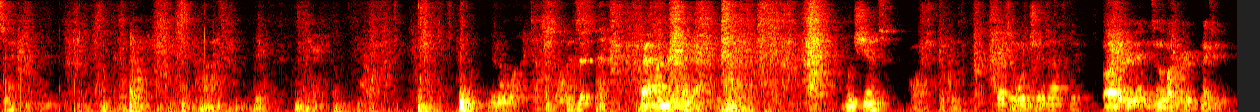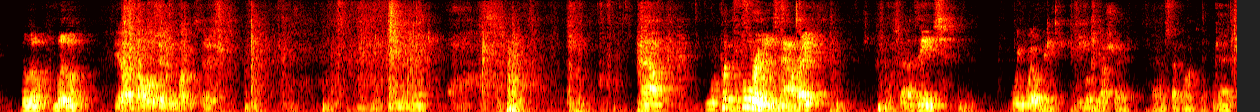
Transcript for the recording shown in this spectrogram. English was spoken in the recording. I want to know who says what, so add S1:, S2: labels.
S1: say. Down. Uh, yeah. Okay. Middle line. So is it?
S2: That line right there.
S1: Yeah.
S2: Wood shims.
S1: Oh, I should put some wooden shims out, please.
S3: Uh, there, it's in the bucket right next to you.
S2: The little blue one.
S3: Yeah, all the shit in the buckets today.
S2: Now, we're putting four in these now, right?
S1: What's that?
S2: Of these.
S1: We will be. We will be. I'll show you. I'm stepping on to it.
S2: Good.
